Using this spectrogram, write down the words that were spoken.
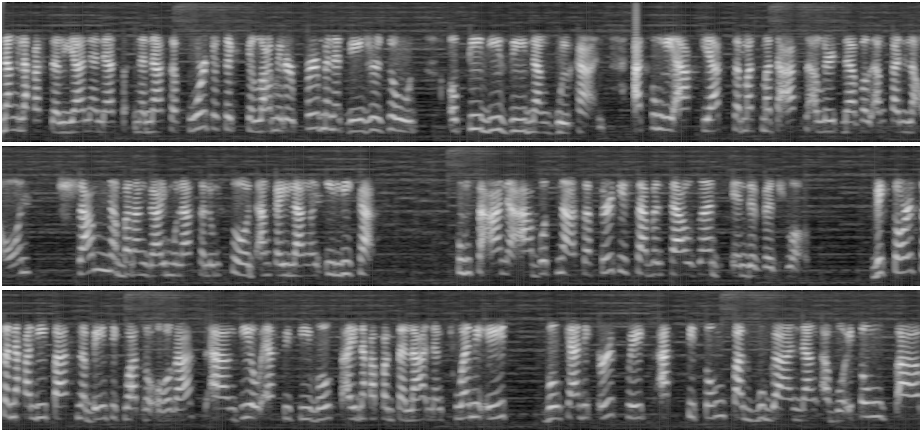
ng Lakas Dalian na nasa, na nasa 4 to 6 kilometer permanent danger zone o PDZ ng bulkan. At kung iakyat sa mas mataas na alert level ang kanlaon, siyam na barangay mula sa lungsod ang kailangang ilikas kung saan naabot na sa 37,000 individuals. Victor, sa nakalipas na 24 oras, ang DOST Civils ay nakapagtala ng 28 volcanic earthquakes at pitong pagbuga ng abo. Itong ah,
